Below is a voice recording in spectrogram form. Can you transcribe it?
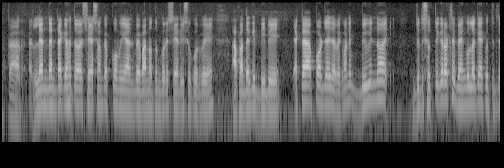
আপনার লেনদেনটাকে হয়তো শেয়ার সংখ্যা কমিয়ে আসবে বা নতুন করে শেয়ার ইস্যু করবে, আপনাদেরকে দিবে, একটা পর্যায়ে যাবে। মানে বিভিন্ন, যদি সত্যিকার অর্থে ব্যাঙ্কগুলোকে একত্রিত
